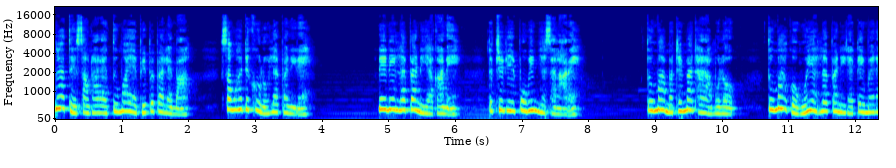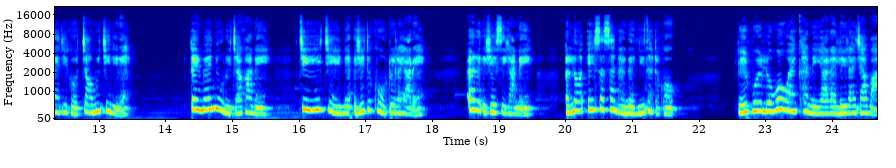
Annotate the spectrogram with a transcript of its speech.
ငှက်တင်ဆောင်ထားတဲ့သူမရဲ့ဘေးပပတ်လက်မှာဆောင်းဝိုင်းတစ်ခုလိုလှက်ပတ်နေတယ်။နေနေလက်ပတ်နေရကနေတဖြည်းဖြည်းပို့ပြီးမျက်စံလာတယ်။သူမမထိမှတ်ထားတာမို့လို့သူမကိုဝင်းရလှက်ပတ်နေတဲ့တိမ်မဲတန်းကြီးကိုကြောင်ပြီးကြည့်နေတယ်။တိမ်မဲညိုတွေကြားကနေကြည်ကြည်နဲ့အရေးတစ်ခုကိုတွေ့လိုက်ရတယ်။အဲ့ဒီအရေးစီကနေအလွန်အေးဆက်ဆက်နိုင်တဲ့ညီးတဲ့တခု လေပွေလိုဝဝိုင်းခံနေရတဲ့လေးလိုက်ကြားမှာ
